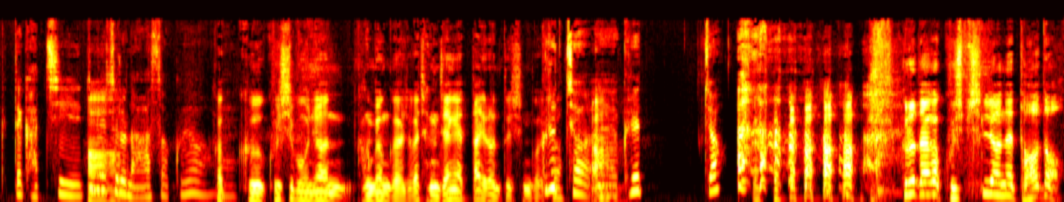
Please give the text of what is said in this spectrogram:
그때 같이 듀엣으로 어. 나왔었고요. 그러니까 그 95년 강변가요제가 쟁쟁했다 이런 뜻인 거죠? 그렇죠. 아. 예, 그랬죠. 그러다가 97년에 더더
